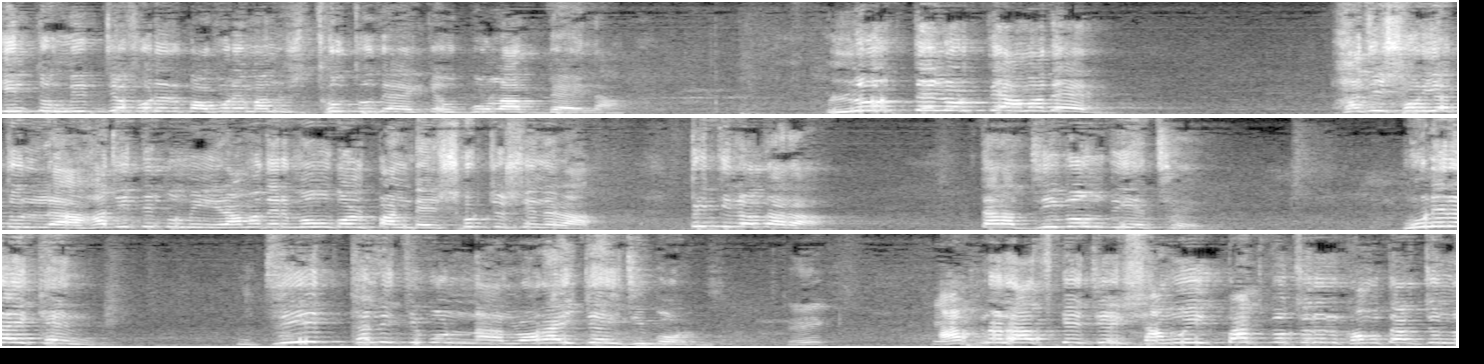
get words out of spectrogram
কিন্তু মির্জাফরের কবরে মানুষ থুথু দেয় কেউ গোলাপ দেয় না। লড়তে লড়তে আমাদের হাজি শরিয়াতুল্লাহ হাজি তিতুমির আমাদের মঙ্গল পাণ্ডে সূর্য সেনেরা প্রীতিলতারা তারা জীবন দিয়েছে। মনে রাখেন জিত খালি জীবন না লড়াইটাই জীবন। আপনারা আজকে যে সাময়িক পাঁচ বছরের ক্ষমতার জন্য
